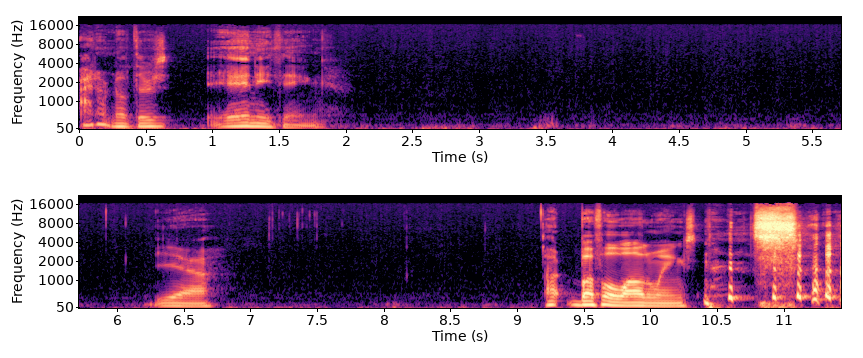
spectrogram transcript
I don't know if there's anything. Yeah. Uh, Buffalo Wild Wings.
